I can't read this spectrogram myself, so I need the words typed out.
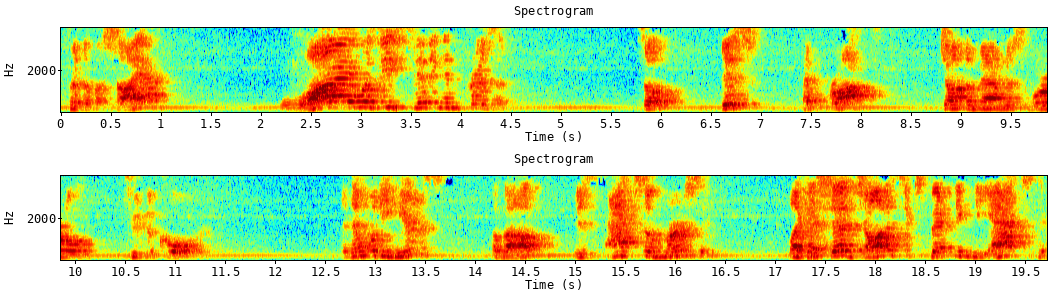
for the Messiah, why was he sitting in prison? So, this had rocked John the Baptist's world to the core. And then what he hears about is acts of mercy. Like I said, John is expecting the axe to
